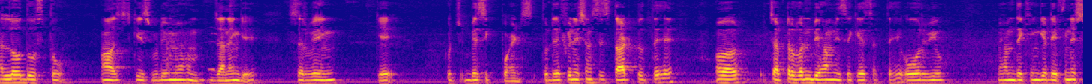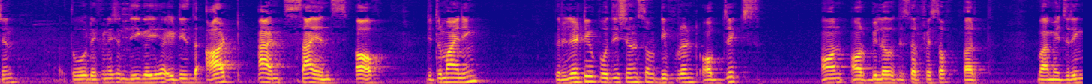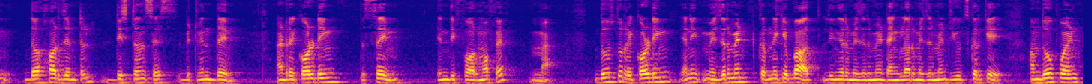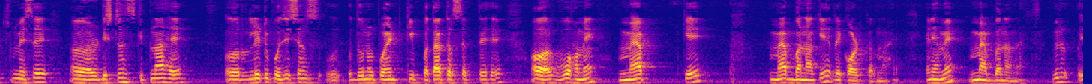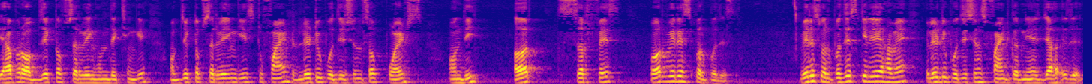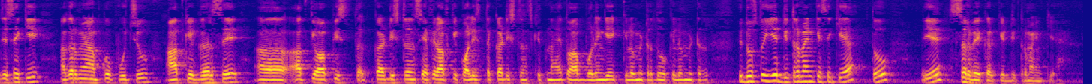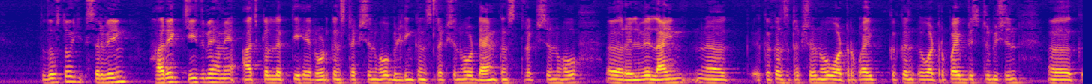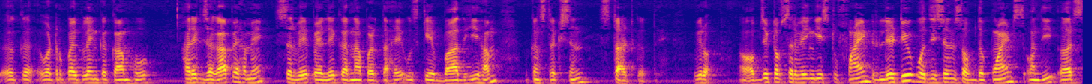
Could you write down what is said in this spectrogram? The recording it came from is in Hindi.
हेलो दोस्तों, आज के इस वीडियो में हम जानेंगे सर्वेइंग के कुछ बेसिक पॉइंट्स तो डेफिनेशन से स्टार्ट करते हैं और चैप्टर वन भी हम इसे कह सकते हैं ओवरव्यू में हम देखेंगे डेफिनेशन तो डेफिनेशन दी गई है it is the art and science of determining the relative positions of different objects on or below the surface of earth by measuring the horizontal distances between them and recording the same in the form of a map. दोस्तों रिकॉर्डिंग यानी मेज़रमेंट करने के बाद linear measurement angular measurement use करके हम दो पॉइंट में से डिस्टेंस कितना है और रिलेटिव पोजीशंस दोनों पॉइंट की पता कर सकते हैं और वो हमें मैप के मैप बना के रिकॉर्ड करना है। यानी हमें मैप बनाना है। फिर यहाँ पर ऑब्जेक्ट ऑफ़ सर्वेइंग हम देखेंगे। Object of surveying is to find relative position of points on the earth surface for various purposes various purposes के लिए हमें रिलेटिव पोजिशंस फाइंड करनी है। जैसे कि अगर मैं आपको पूछूँ, आपके घर से आपके ऑफ़िस तक का डिस्टेंस या फिर आपके कॉलेज तक का डिस्टेंस कितना है तो आप बोलेंगे एक किलोमीटर, दो किलोमीटर। तो दोस्तों, ये डिटरमाइन कैसे किया? तो ये सर्वे करके डिटरमाइन किया है। तो दोस्तों सर्वेइंग हर एक चीज़ में हमें आजकल लगती है रोड कंस्ट्रक्शन हो बिल्डिंग कंस्ट्रक्शन हो डैम कंस्ट्रक्शन हो रेलवे लाइन का कंस्ट्रक्शन हो वाटर पाइप का water pipe distribution water pipeline का काम हो। हर एक जगह पे हमें सर्वे पहले करना पड़ता है, उसके बाद ही हम कंस्ट्रक्शन स्टार्ट करते हैं। फिर object of surveying is to find relative positions of the points on the earth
